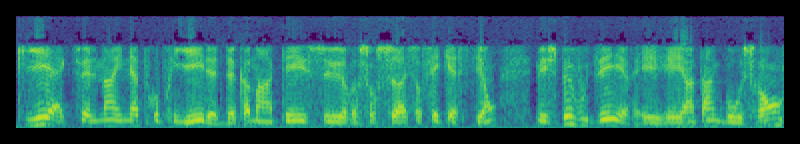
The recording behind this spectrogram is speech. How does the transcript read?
qui est actuellement inappropriée de, commenter sur, sur ça, sur ces questions. Mais je peux vous dire, et, en tant que Beauceron,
